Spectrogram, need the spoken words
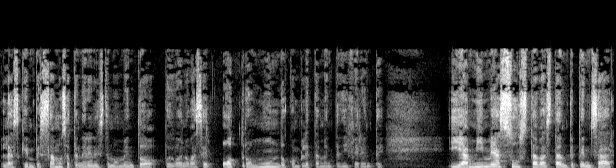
las que empezamos a tener en este momento, pues bueno, va a ser otro mundo completamente diferente. Y a mí me asusta bastante pensar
